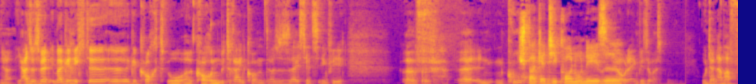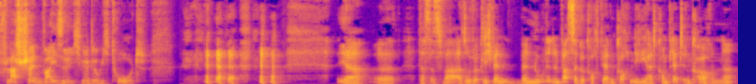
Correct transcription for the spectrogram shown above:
Ja, ja also es werden immer Gerichte äh, gekocht, wo äh, Korn mit reinkommt. Also sei es jetzt irgendwie äh, äh ein Kuchen. Spaghetti Cornonese. Ja, oder irgendwie sowas. Und dann aber flaschenweise. Ich wäre, glaube ich, tot. ja, äh, das ist wahr. Also wirklich, wenn, wenn Nudeln in Wasser gekocht werden, kochen die die halt komplett in Korn, ne?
